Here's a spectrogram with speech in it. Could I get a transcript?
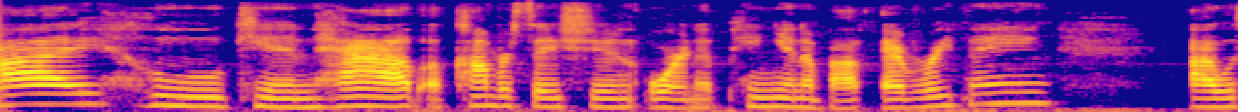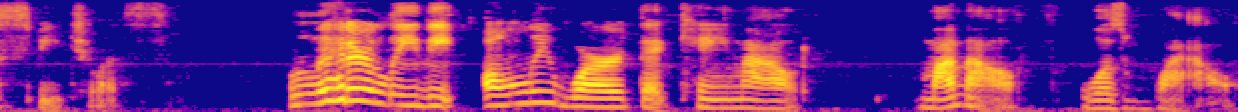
I, who can have a conversation or an opinion about everything, I was speechless. Literally, the only word that came out my mouth was wow.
